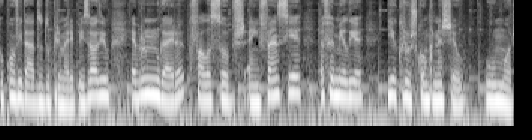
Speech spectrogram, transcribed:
O convidado do primeiro episódio é Bruno Nogueira, que fala sobre a infância, a família e a cruz com que nasceu o humor.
